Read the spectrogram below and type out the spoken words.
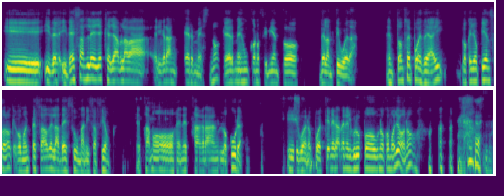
y, de, esas leyes que ya hablaba el gran Hermes, ¿no? Que Hermes es un conocimiento de la antigüedad. Entonces, pues de ahí lo que yo pienso, ¿no? Que como he empezado de la deshumanización, estamos en esta gran locura. Y bueno, pues tiene que haber en el grupo uno como yo, ¿no?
